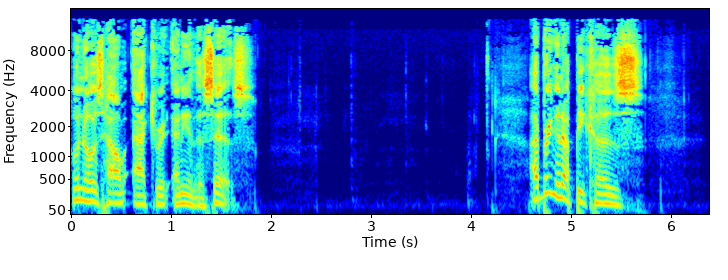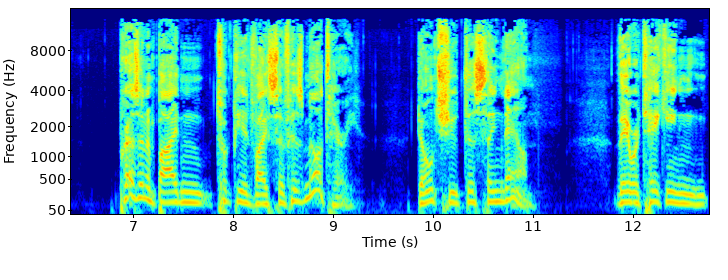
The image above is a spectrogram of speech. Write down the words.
Who knows how accurate any of this is? I bring it up because President Biden took the advice of his military don't shoot this thing down. They were taking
